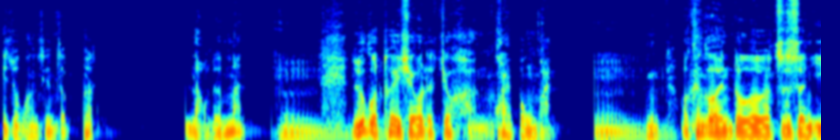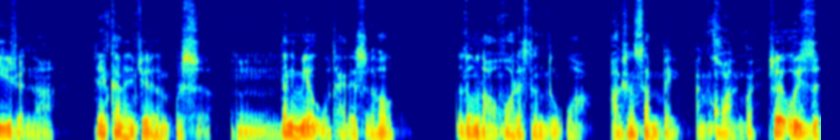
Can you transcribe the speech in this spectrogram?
一直往前走，不老得慢。嗯如果退休了，就很快崩盘。嗯嗯，我看过很多资深艺人啊，现在看了你觉得很不舍。嗯，当你没有舞台的时候，那种老化的程度，哇，好像三倍，很快很快。所以我一直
